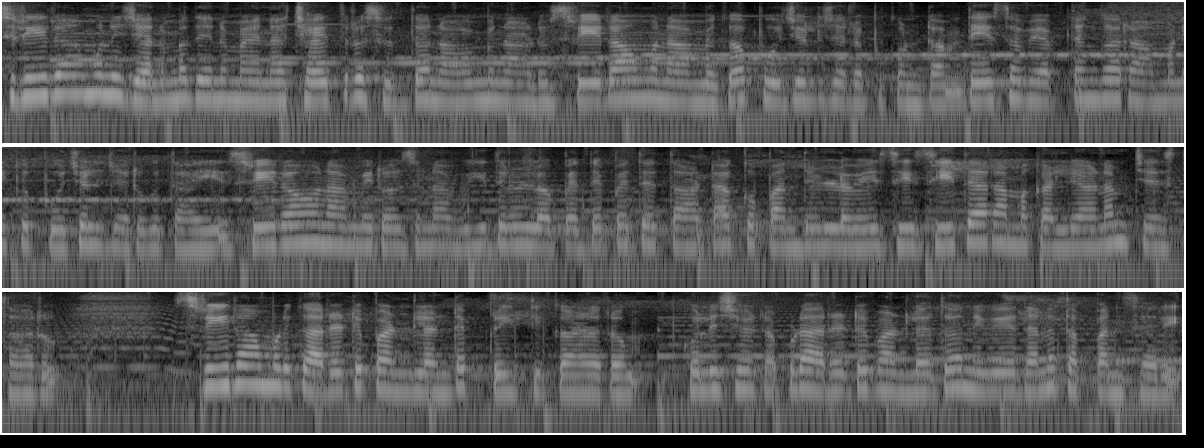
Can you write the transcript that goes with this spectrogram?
శ్రీరాముని జన్మదినమైన చైత్ర శుద్ధ నవమి నాడు శ్రీరామనవమిగా పూజలు జరుపుకుంటాం. దేశవ్యాప్తంగా రామునికి పూజలు జరుగుతాయి. శ్రీరామనవమి రోజున వీధులలో పెద్ద పెద్ద తాటాకు పందిళ్ళు వేసి సీతారామ కళ్యాణం చేస్తారు. శ్రీరాముడికి అరటి పండ్లంటే ప్రీతికరం. కొలిచేటప్పుడు అరటి పండ్లతో నివేదన తప్పనిసరి.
